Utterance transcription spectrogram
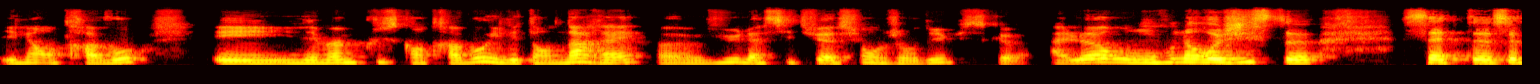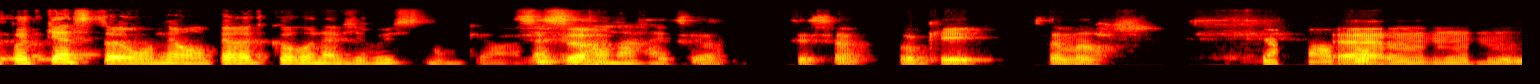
il est en travaux et il est même plus qu'en travaux, il est en arrêt euh, vu la situation aujourd'hui puisque à l'heure où on enregistre cette, ce podcast, on est en période coronavirus. Donc euh, c'est ça, en arrêt. C'est ça. Ok, ça marche. par rapport euh,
